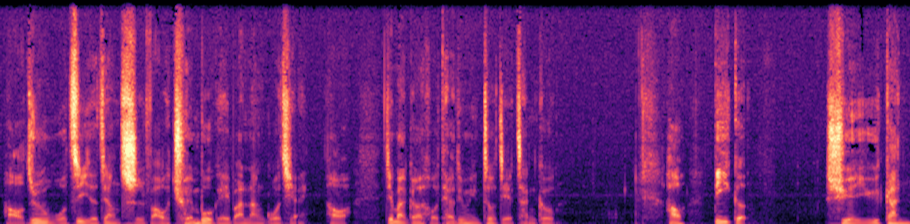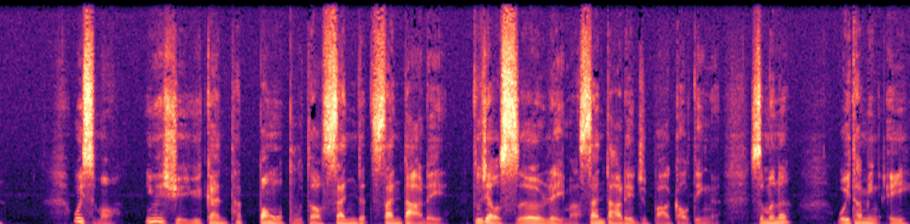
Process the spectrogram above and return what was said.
好，就是我自己的这样吃法，我全部可以把它囊括起来。好，今晚跟后条件面做些参考。好，第一个鳕鱼干，为什么？因为鳕鱼干它帮我补到三三大类，都叫十二类嘛，三大类就把它搞定了。什么呢？维他命 A，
